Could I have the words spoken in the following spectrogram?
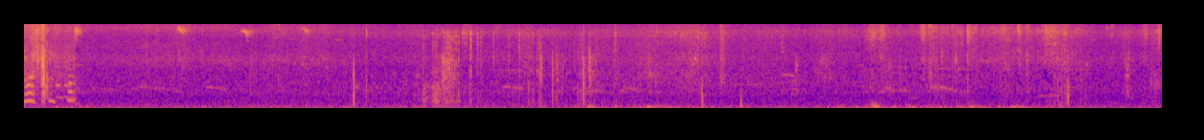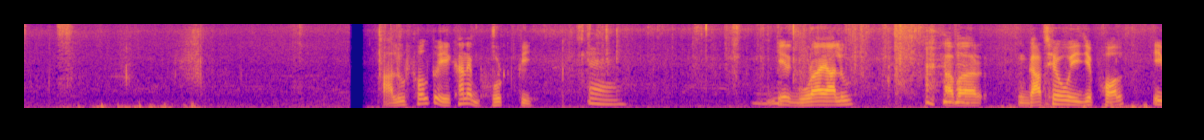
ভর্তি ভর্তি। আলুর ফল তো এখানে ভর্তি। হ্যাঁ। এর গোড়ায় আলু আবার গাছেও এই যে ফল এই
